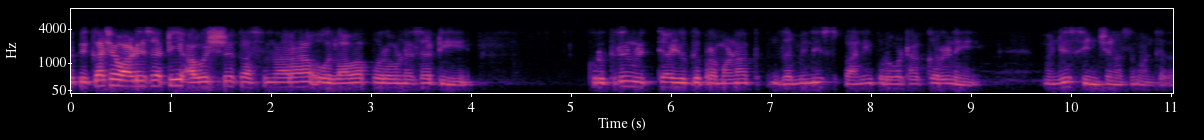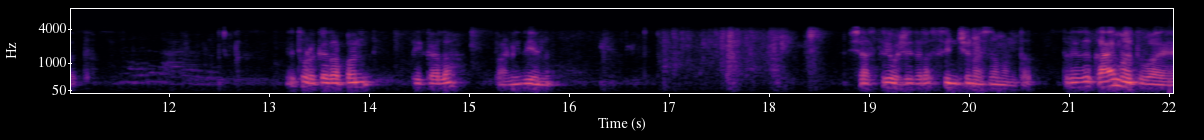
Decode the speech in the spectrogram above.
तर पिकाच्या वाढीसाठी आवश्यक असणारा ओलावा पुरवण्यासाठी कृत्रिमरित्या योग्य प्रमाणात जमिनीस पाणी पुरवठा करणे म्हणजे सिंचन असं म्हणतात. थोडक्यात आपण पिकाला पाणी देणं. शास्त्रीय भाषेत त्याला सिंचन असं म्हणतात. तर याचं काय महत्त्व आहे?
